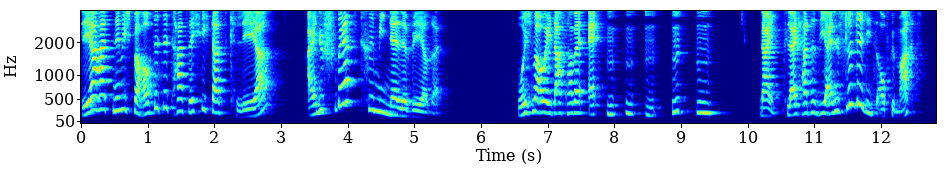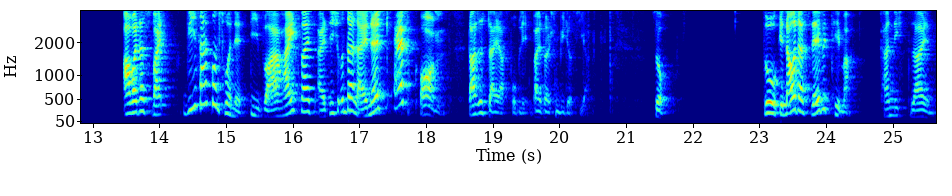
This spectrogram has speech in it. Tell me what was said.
Der hat nämlich behauptet tatsächlich, dass Claire eine Schwerstkriminelle wäre. Wo ich mir aber gedacht habe, äh, mm, mm, mm. Nein, vielleicht hatte sie einen Schlüsseldienst aufgemacht. Aber das war, wie sagt uns Freunde, die Wahrheit weiß einzig und alleine Capcom. Das ist leider das Problem bei solchen Videos hier. So. So, genau dasselbe Thema. Kann nicht sein.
